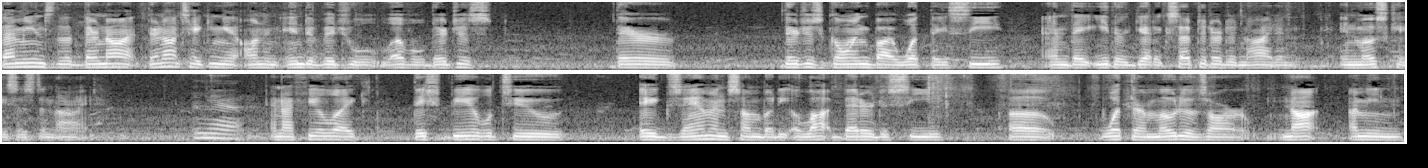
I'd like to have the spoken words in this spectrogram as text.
that means that they're not they're not taking it on an individual level. They're just they're they're just going by what they see and they either get accepted or denied and in most cases denied. yeah And I feel like they should be able to examine somebody a lot better to see uh, what their motives are. Not I mean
